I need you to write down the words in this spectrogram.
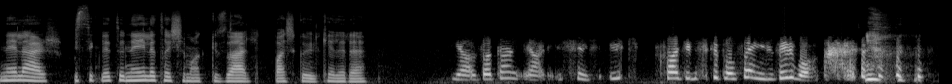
neler? Bisikleti neyle taşımak güzel başka ülkelere? Ya zaten yani şey ilk sadece bisiklet olsa en güzeli bu.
